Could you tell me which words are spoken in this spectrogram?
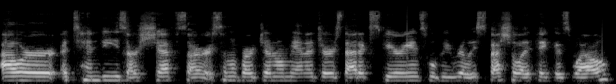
our attendees, our chefs, our some of our general managers, that experience will be really special, I think, as well.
